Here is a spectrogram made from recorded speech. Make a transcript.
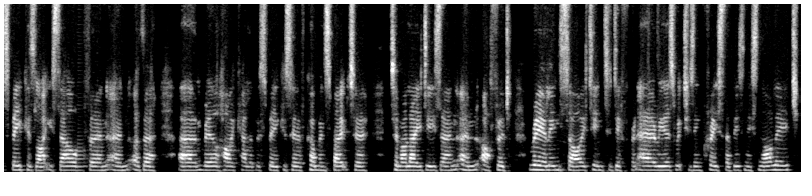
speakers like yourself and, and other um, real high caliber speakers who have come and spoke to, to my ladies and, and offered real insight into different areas, which has increased their business knowledge.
